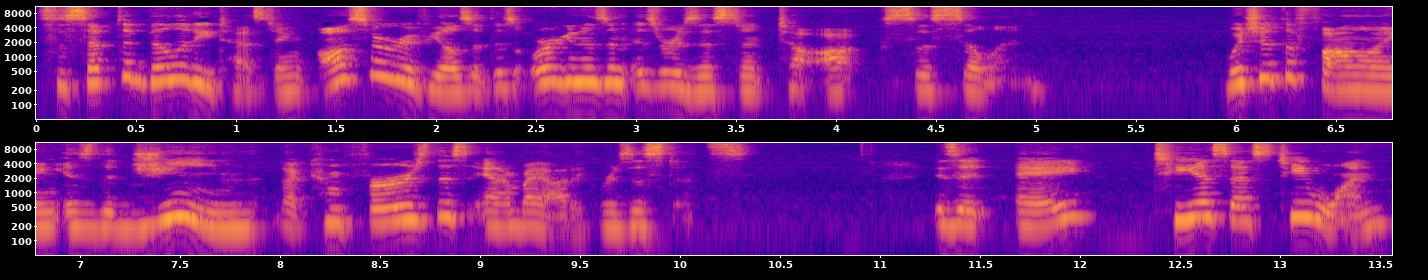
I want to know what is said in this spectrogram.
Susceptibility testing also reveals that this organism is resistant to oxacillin. Which of the following is the gene that confers this antibiotic resistance? Is it A, TSST1,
